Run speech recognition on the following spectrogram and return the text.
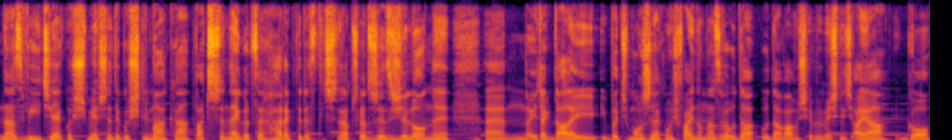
nazwijcie jakoś śmiesznie tego ślimaka, patrzcie na jego cechy charakterystyczne, na przykład, że jest zielony, no i tak dalej i być może jakąś fajną nazwę uda, uda wam się wymyślić, a ja go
